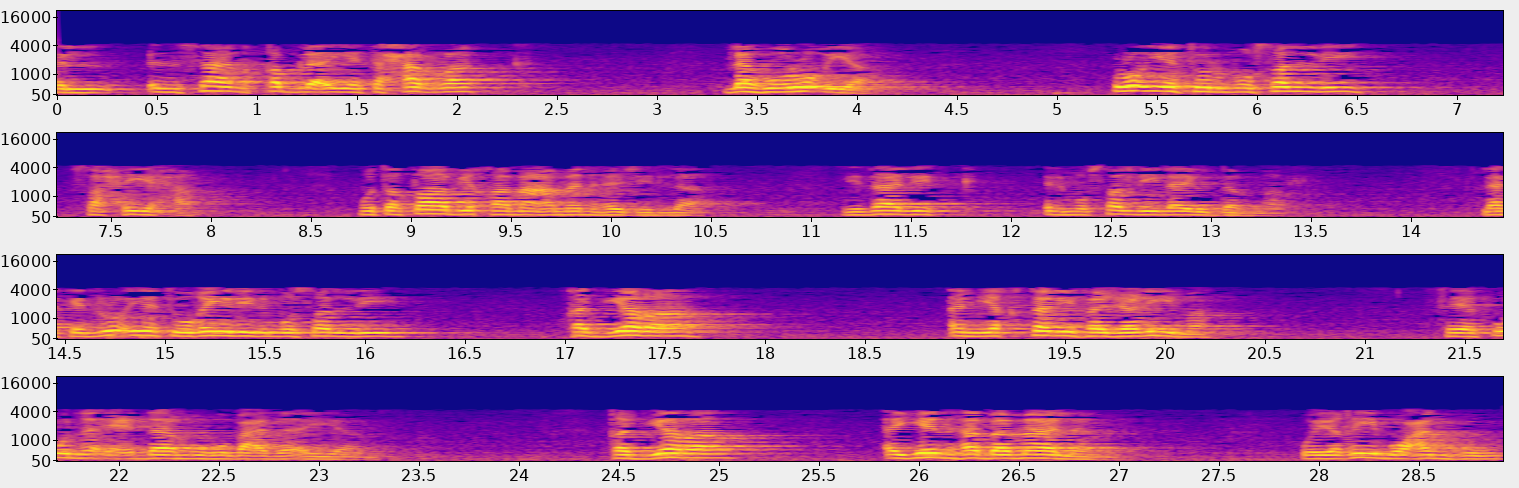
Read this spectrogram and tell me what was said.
الإنسان قبل أن يتحرك له رؤية. رؤية المصلي صحيحة متطابقة مع منهج الله. لذلك المصلي لا يدمر. لكن رؤية غير المصلي قد يرى أن يقترف جريمة فيكون إعدامه بعد أيام. قد يرى أن ينهب مالا ويغيب عنه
